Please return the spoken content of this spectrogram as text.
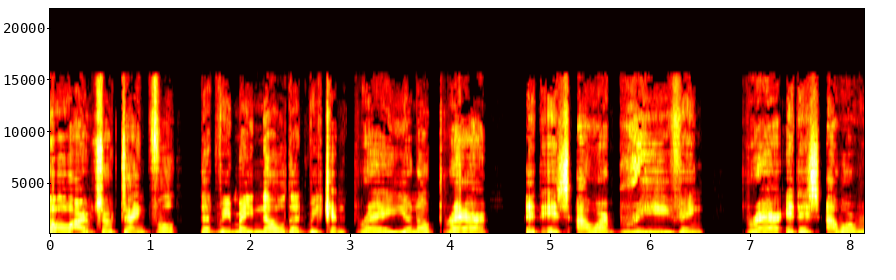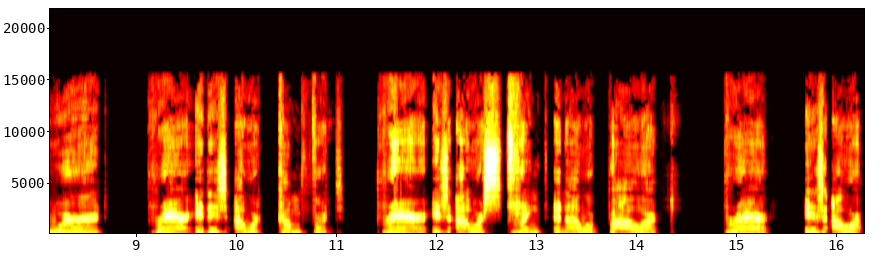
Oh, I'm so thankful that we may know that we can pray. You know, prayer, it is our breathing. Prayer, it is our word. Prayer, it is our comfort. Prayer is our strength and our power. Prayer is our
